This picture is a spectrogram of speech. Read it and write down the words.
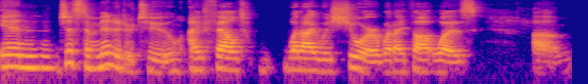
in just a minute or two, I felt what I was sure, what I thought was um,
